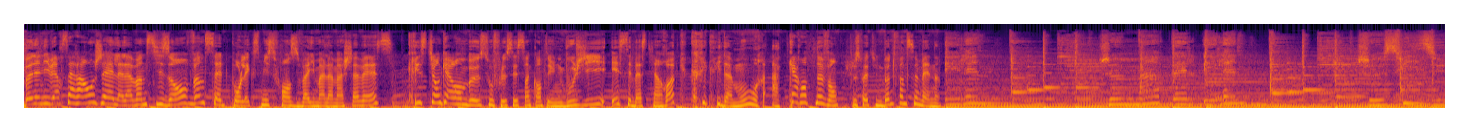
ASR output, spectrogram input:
Bon anniversaire à Angèle, elle a 26 ans, 27 pour l'ex-Miss France Vaima Lama Chavez. Christian Carambeu souffle ses 51 bougies et Sébastien Roch, cri-cri d'amour, à 49 ans. Je vous souhaite une bonne fin de semaine. Hélène, je m'appelle Hélène, je suis une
